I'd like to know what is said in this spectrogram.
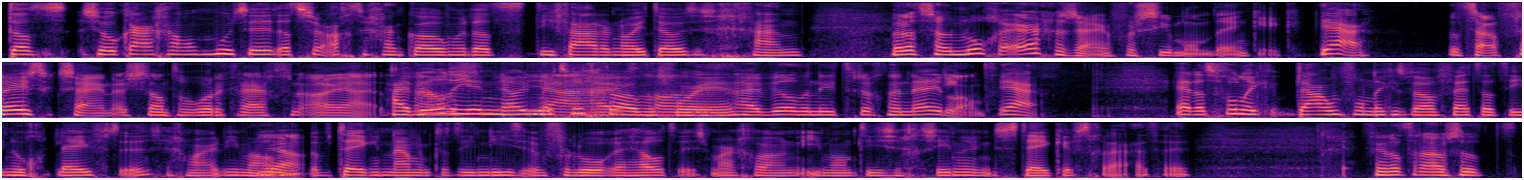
dat ze elkaar gaan ontmoeten, dat ze erachter gaan komen dat die vader nooit dood is gegaan. maar dat zou nog erger zijn voor Simon, denk ik. Ja, Dat zou vreselijk zijn als je dan te horen krijgt van, oh ja... Hij wilde je nooit meer terugkomen voor je. Hij wilde niet terug naar Nederland. ja. Ja, dat vond ik, daarom vond ik het wel vet dat hij nog leefde, zeg maar, die man. Ja. Dat betekent namelijk dat hij niet een verloren held is, maar gewoon iemand die zijn gezin in de steek heeft gelaten. Ik vind dat trouwens dat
